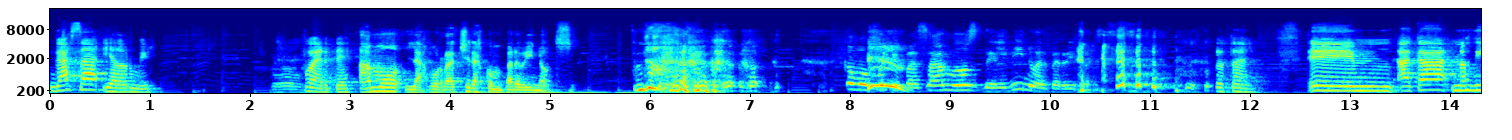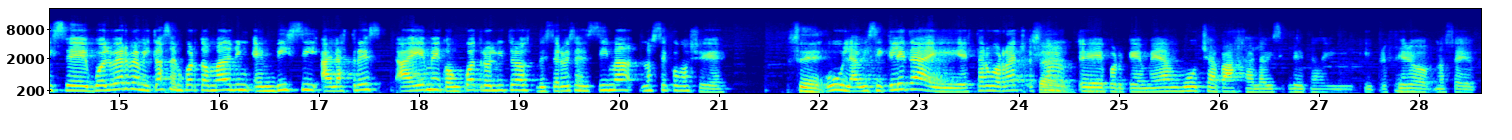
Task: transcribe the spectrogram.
gasa y a dormir. No. Fuerte. Amo las borracheras con Pervinox. ¿Cómo fue que pasamos del vino al perrito? Total. Eh, acá nos dice, volverme a mi casa en Puerto Madryn en bici a las 3 a.m. con 4 litros de cerveza encima, no sé cómo llegué. Sí. Uh, la bicicleta y estar borracho, Sí, yo, sí. eh, porque me da mucha paja la bicicleta y, y prefiero, no sé,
